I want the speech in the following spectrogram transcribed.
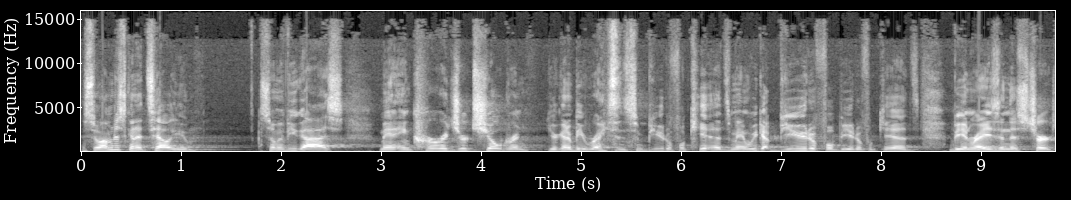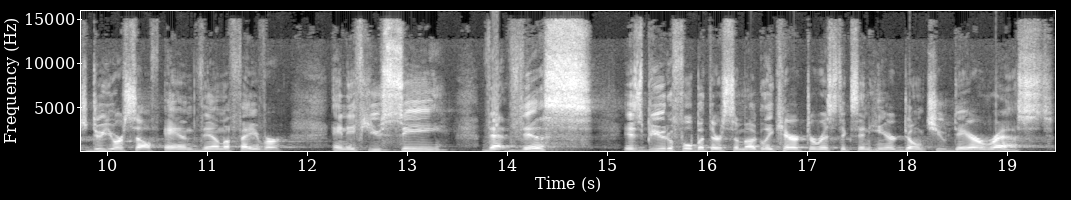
And so I'm just going to tell you some of you guys, man, encourage your children. You're going to be raising some beautiful kids, man. We got beautiful, beautiful kids being raised in this church. Do yourself and them a favor. And if you see that this is beautiful, but there's some ugly characteristics in here, don't you dare rest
